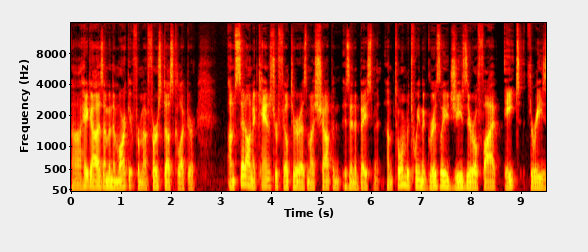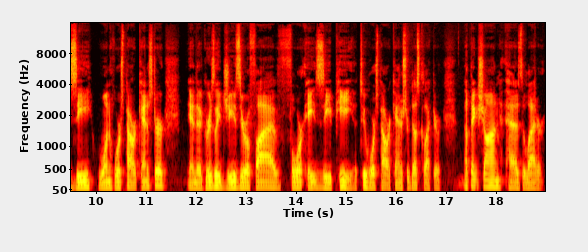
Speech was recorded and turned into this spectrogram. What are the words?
Uh, hey guys, I'm in the market for my first dust collector. I'm set on a canister filter as my shop is in a basement. I'm torn between the Grizzly G0583Z 1 horsepower canister and the Grizzly G0548ZP, a 2 horsepower canister dust collector. I think Sean has the latter.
